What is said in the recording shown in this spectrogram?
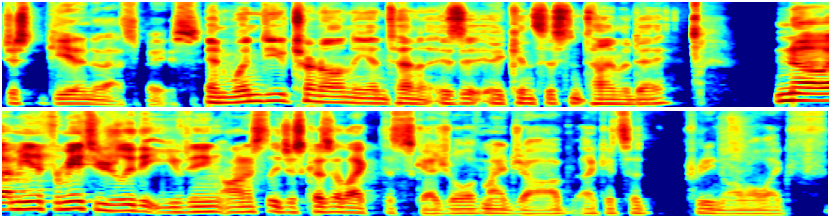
just get into that space. And when do you turn on the antenna? Is it a consistent time of day? No, I mean for me it's usually the evening, honestly, just because of like the schedule of my job. Like it's a pretty normal like f-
